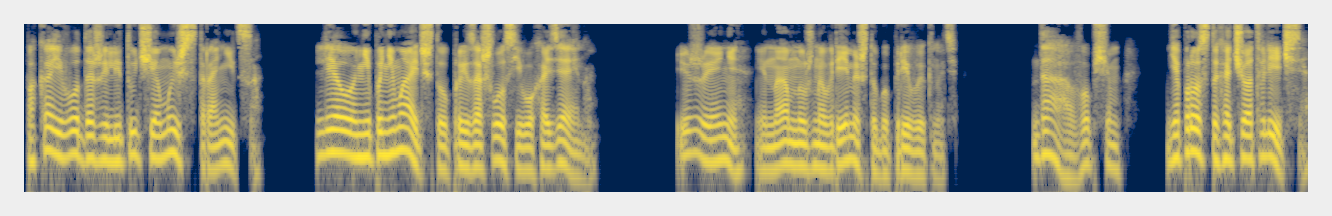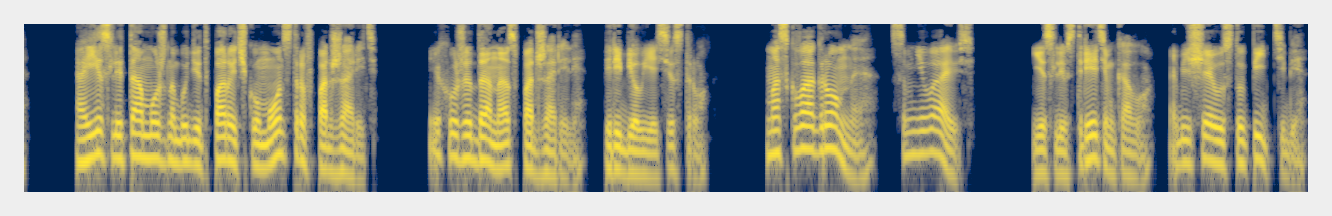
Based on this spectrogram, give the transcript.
Пока его даже летучая мышь странится. Лео не понимает, что произошло с его хозяином. И Жене, и нам нужно время, чтобы привыкнуть. Да, в общем, я просто хочу отвлечься. А если там можно будет парочку монстров поджарить? Их уже до нас поджарили, перебил я сестру. Москва огромная, сомневаюсь. Если встретим кого, обещаю уступить тебе.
